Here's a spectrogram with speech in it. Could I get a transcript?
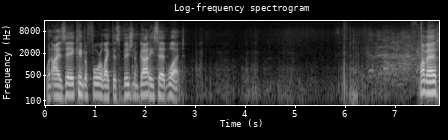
when Isaiah came before like this vision of God? He said, What? My bad.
